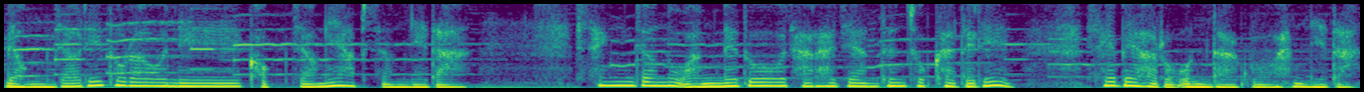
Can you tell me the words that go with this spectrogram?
명절이 돌아오니 걱정이 앞섭니다. 생전 왕래도 잘하지 않던 조카들이 세배하러 온다고 합니다.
